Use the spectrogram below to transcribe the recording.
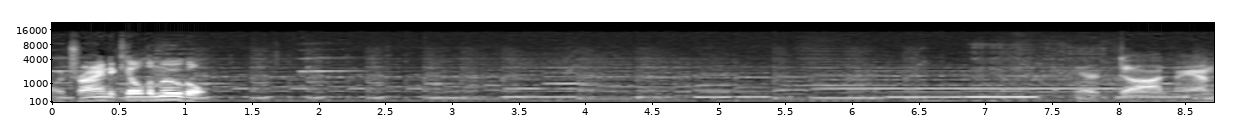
We're trying to kill the Moogle. God, man.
